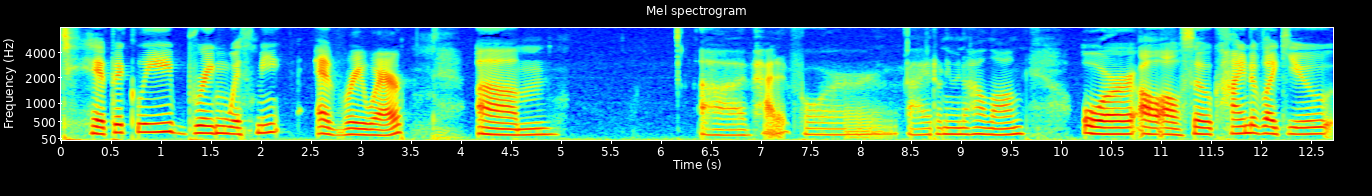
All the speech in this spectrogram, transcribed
typically bring with me everywhere. Um, uh, I've had it for I don't even know how long. Or I'll also kind of like you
